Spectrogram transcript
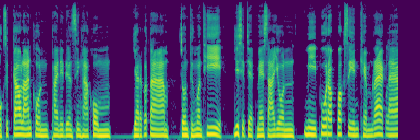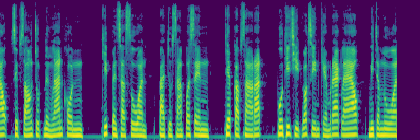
69 ล้านคนภายในเดือนสิงหาคม อย่างไรก็ตาม จนถึงวันที่ 27 เมษายน มีผู้รับวัคซีนเข็มแรกแล้ว 12.1 ล้านคน คิดเป็นสัดส่วน 8.3%เทียบกับสหรัฐ ผู้ที่ฉีดวัคซีนเข็มแรกแล้ว มีจำนวน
